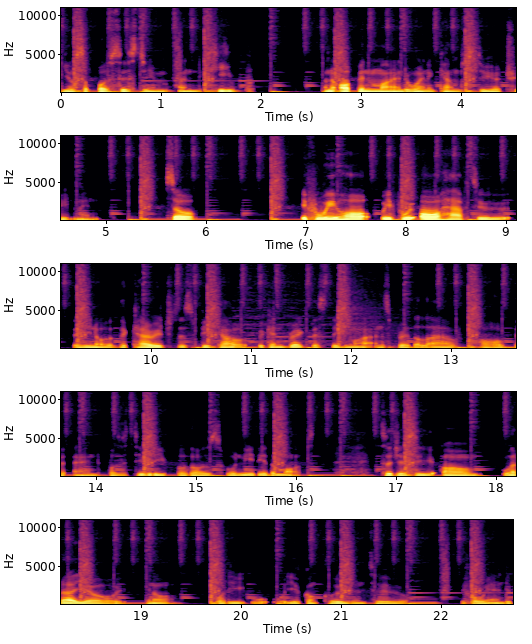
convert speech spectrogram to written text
your support system and keep an open mind when it comes to your treatment. So, if we all if we all have to, you know, the courage to speak out, we can break the stigma and spread the love, hope, and positivity for those who need it the most. So, Jesse, um, what are your, you know, what do you, what your conclusion to before we end the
